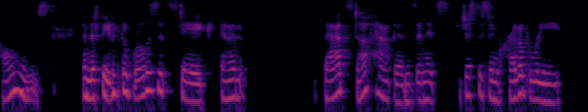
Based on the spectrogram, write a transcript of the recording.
homes and the fate of the world is at stake and bad stuff happens and it's just this incredibly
